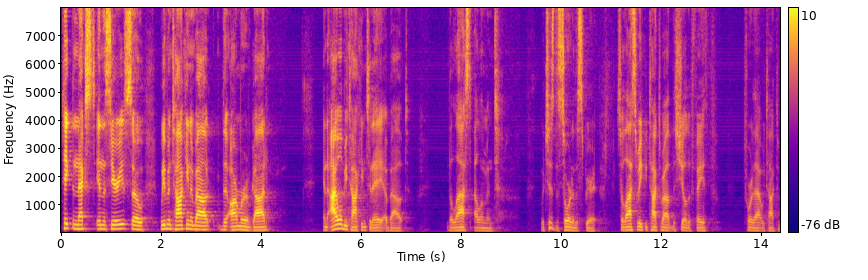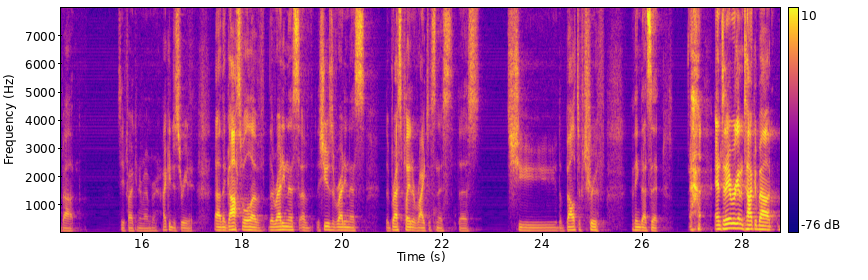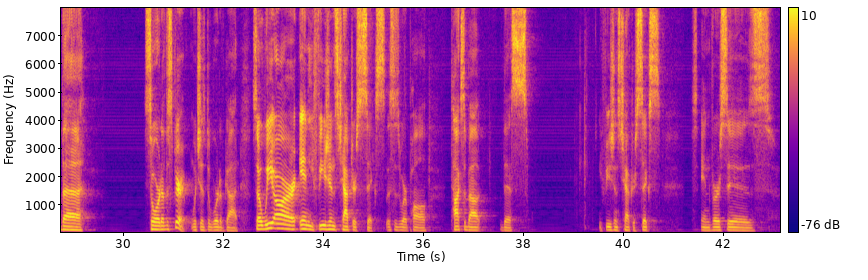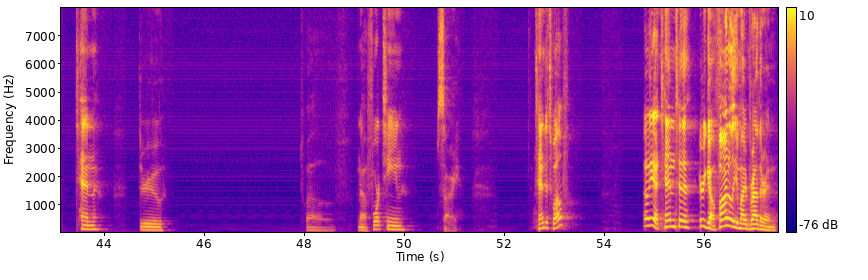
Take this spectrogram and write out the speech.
take the next in the series. So, we've been talking about the armor of God, and I will be talking today about the last element, which is the sword of the Spirit. So, last week we talked about the shield of faith. Before that, we talked about, see if I can remember. I can just read it. Uh, the gospel of the readiness of the shoes of readiness, the breastplate of righteousness, the, the belt of truth. I think that's it. and today we're going to talk about the sword of the Spirit, which is the Word of God. So we are in Ephesians chapter 6. This is where Paul talks about this. Ephesians chapter 6, in verses 10 through 12. No, 14. Sorry. 10 to 12? Oh, yeah, 10 to. Here we go. Finally, my brethren.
